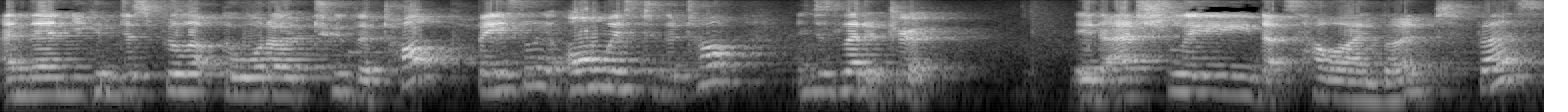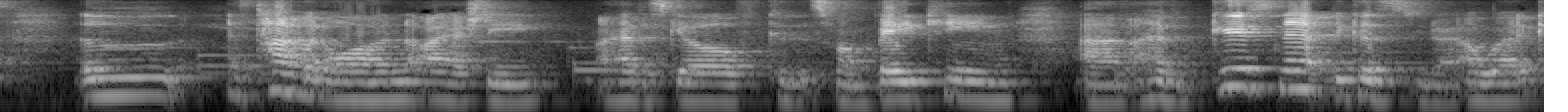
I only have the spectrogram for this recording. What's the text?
and then you can just fill up the water to the top basically almost to the top and just let it drip it actually that's how I learnt first as time went on I actually I have a scale because it's from baking. Um, I have a gooseneck because you know I work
